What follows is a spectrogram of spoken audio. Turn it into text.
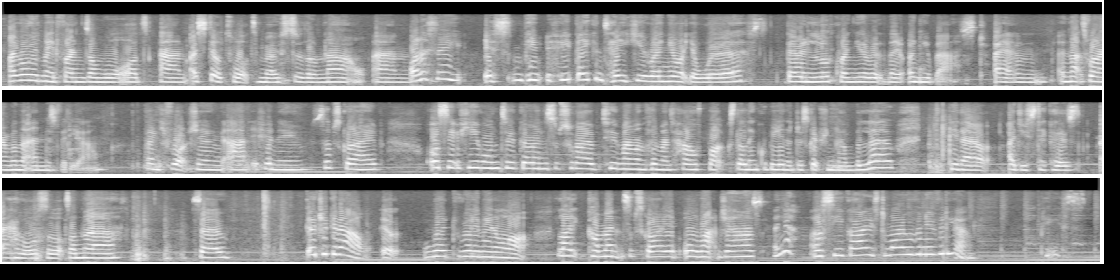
I've always made friends on wards, and I still talk to most of them now. And honestly, if, people, if they can take you when you're at your worst, they're in luck when you're on your best. Um, and that's where I'm going to end this video. Thank you for watching, and if you're new, subscribe. Also, if you want to go and subscribe to my monthly mental health box, the link will be in the description down below. You know, I do stickers, I have all sorts on there. So, go check it out. It would really mean a lot. Like, comment, subscribe, all that jazz. And yeah, I'll see you guys tomorrow with a new video. Peace.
